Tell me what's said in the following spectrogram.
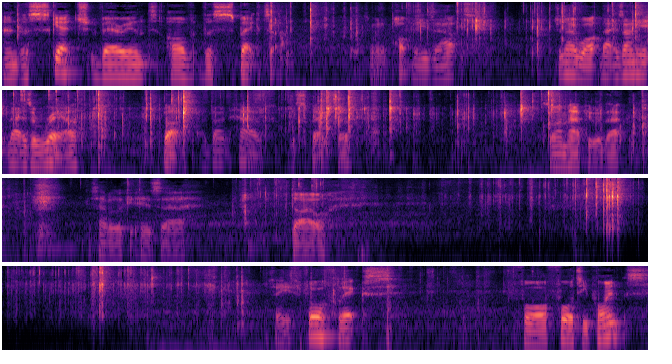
And a sketch variant of the Spectre. So I'm going to pop these out. Do you know what? That is only that is a rare, but I don't have the Spectre, so I'm happy with that. Let's have a look at his uh, dial. So he's four clicks for 40 points.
